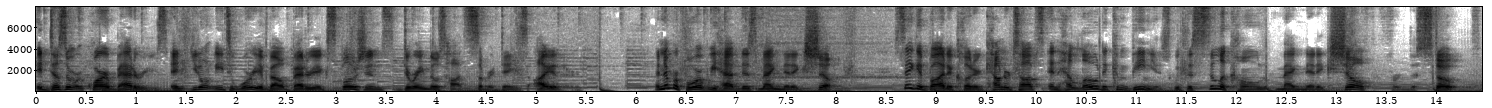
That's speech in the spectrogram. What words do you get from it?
it doesn't require batteries and you don't need to worry about battery explosions during those hot summer days either. At number 4 we have this magnetic shelf. Say goodbye to cluttered countertops and hello to convenience with the silicone magnetic shelf for the stove.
